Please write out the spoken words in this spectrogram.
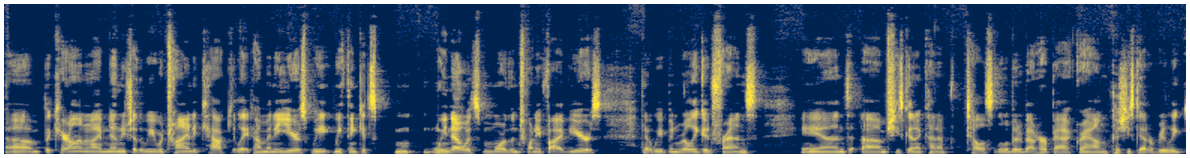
um, but Carolyn and I have known each other. We were trying to calculate how many years. We we think it's we know it's more than twenty five years that we've been really good friends, and um, she's going to kind of tell us a little bit about her background because she's got a really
